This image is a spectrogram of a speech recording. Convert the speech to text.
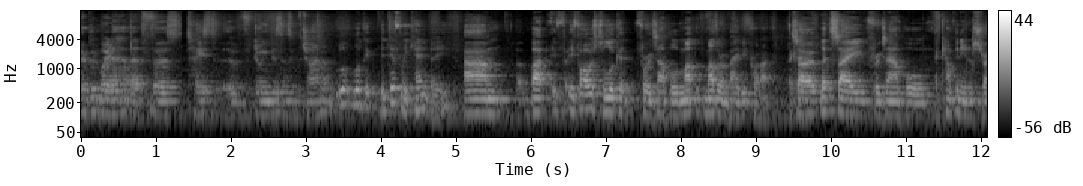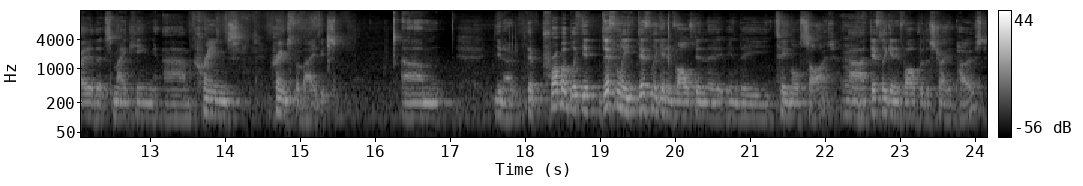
a good way to have that first taste of doing business with China? Look, look it, it definitely can be. Um, but if, if I was to look at, for example, mother, mother and baby product. Okay. So let's say, for example, a company in Australia that's making um, creams, creams for babies. Um, you know, they're probably it definitely definitely get involved in the in the Tmall site. Mm. Uh, definitely get involved with Australia Post.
